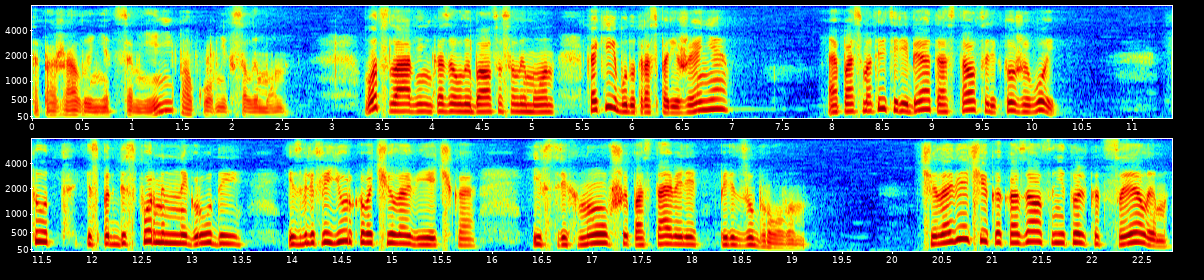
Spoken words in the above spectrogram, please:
Да, пожалуй, нет сомнений, полковник Соломон. Вот славненько заулыбался Соломон. Какие будут распоряжения? А посмотрите, ребята, остался ли кто живой. Тут из-под бесформенной груды извлекли юркого человечка — и, встряхнувши, поставили перед Зубровым. Человечек оказался не только целым,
